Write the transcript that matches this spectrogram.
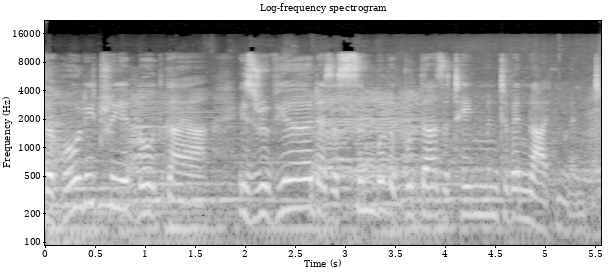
the holy tree at Bodh Gaya is revered as a symbol of Buddha's attainment of enlightenment.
